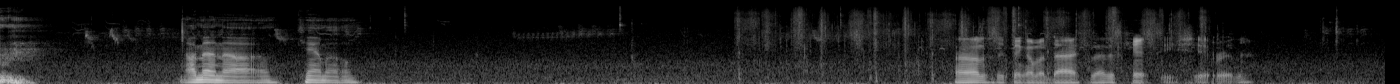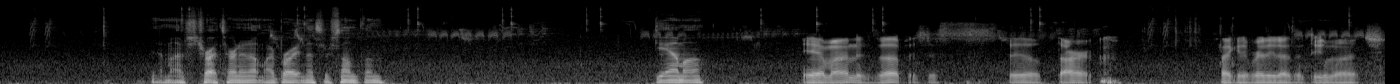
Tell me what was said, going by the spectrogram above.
I'm in uh, camo. I honestly think I'm gonna die, because I just can't see shit, really. Yeah, I might have to try turning up my brightness or something. Gamma. Yeah, mine is up, it's just still dark. Like it really doesn't do much.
